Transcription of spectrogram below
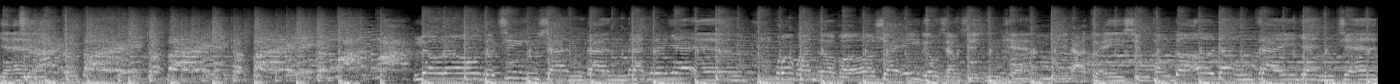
言。亲爱的，拜一个，拜一个，拜一个，妈溜溜的青山，淡淡的烟，缓缓的河水流向心田。你那最心疼的人在眼前，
